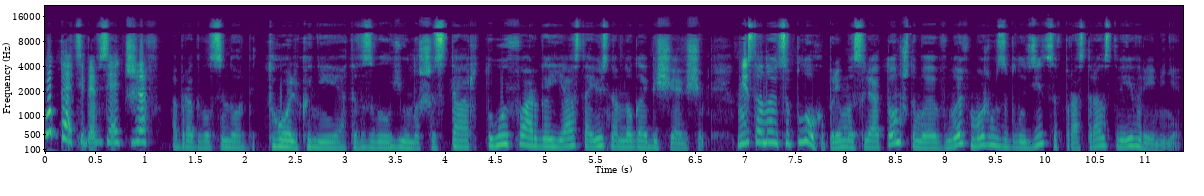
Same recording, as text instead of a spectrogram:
«Куда тебя взять, Джефф?» — обрадовался Норби. «Только не это!» — взвыл юноша. «Стартуй, Фарго, я остаюсь намного обещающим. Мне становится плохо при мысли о том, что мы вновь можем заблудиться в пространстве и времени».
